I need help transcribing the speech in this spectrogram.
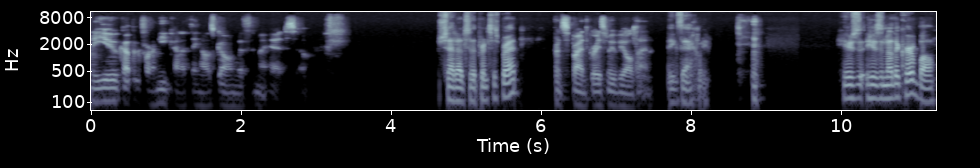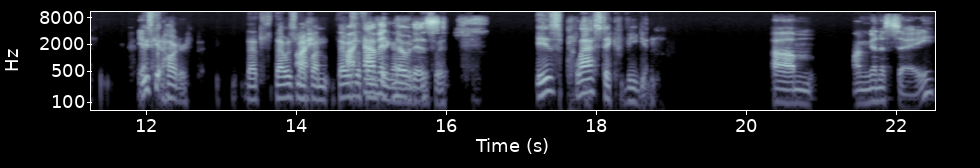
of you, cup in front of me kind of thing I was going with in my head. So Shout out to the Princess Bride. Princess Bride, the greatest movie of all time. Exactly. here's here's another curveball. Yep. These get harder. That's that was my I- fun. That was I the fun haven't thing I noticed. Is plastic vegan? Um, I'm gonna say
